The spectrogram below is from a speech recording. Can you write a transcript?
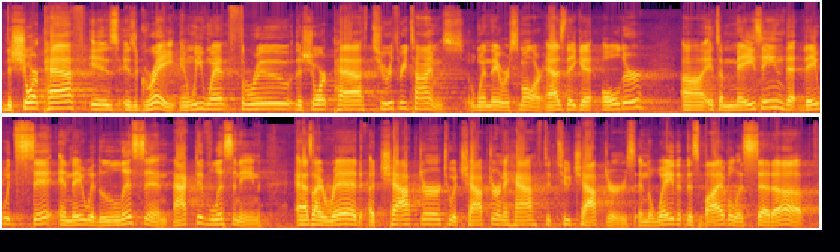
the short path is, is great. And we went through the short path two or three times when they were smaller. As they get older, uh, it's amazing that they would sit and they would listen, active listening, as I read a chapter to a chapter and a half to two chapters. And the way that this Bible is set up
